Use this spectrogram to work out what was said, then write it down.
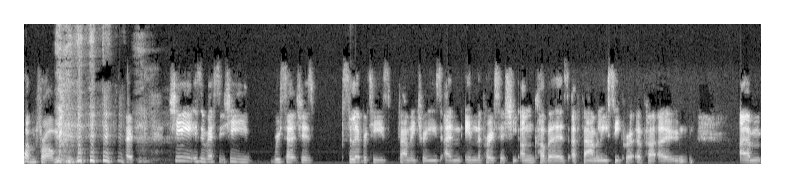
Come From? so she is investing, she researches celebrities' family trees, and in the process, she uncovers a family secret of her own. Um,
